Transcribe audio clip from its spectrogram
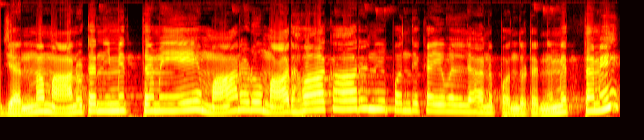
జన్మ మానుట నిమిత్తమే మానవుడు మాధవాకారుని పొంది కైవల్యాన్ని పొందుట నిమిత్తమే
